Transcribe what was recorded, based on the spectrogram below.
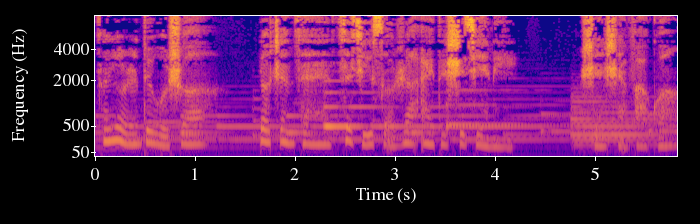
曾有人对我说：“要站在自己所热爱的世界里，闪闪发光。”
